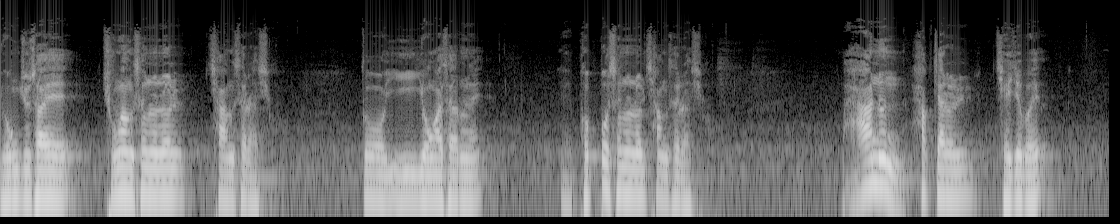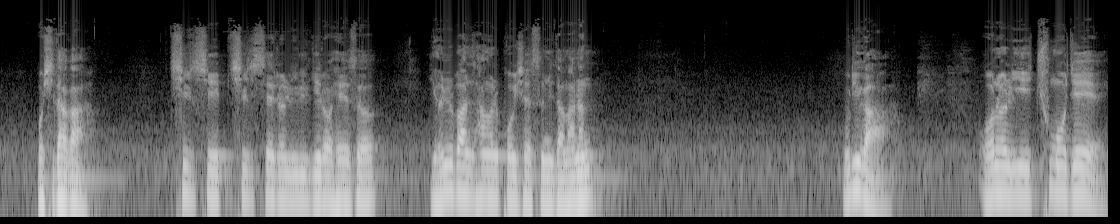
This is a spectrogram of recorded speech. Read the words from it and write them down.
용주사의 중앙선언을 창설하시고 또 이 용화사론에 법보선언을 창설하시고 많은 학자를 제접해 오시다가 77세를 일기로 해서 열반상을 보이셨습니다마는 우리가 오늘 이 추모제에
